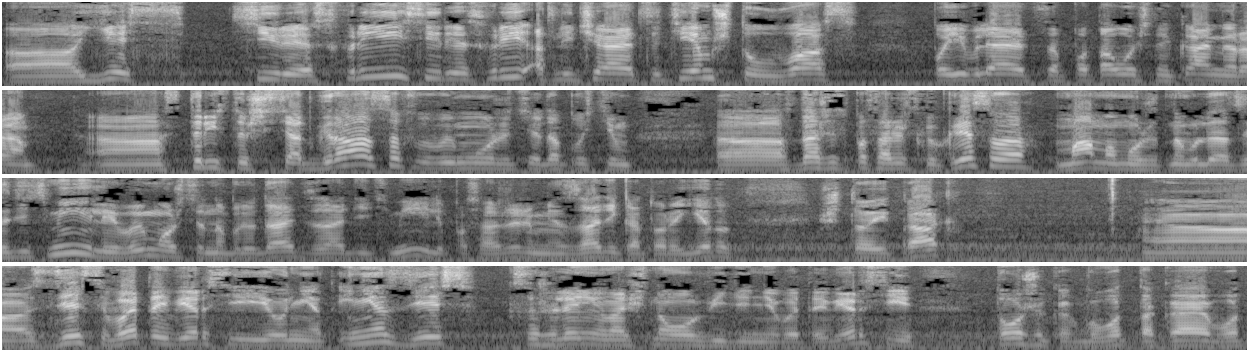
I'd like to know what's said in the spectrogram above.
А, есть Series Free. Series Free отличается тем, что у вас появляется потолочная камера э, с 360 градусов, и вы можете, допустим, э, даже с пассажирского кресла мама может наблюдать за детьми, или вы можете наблюдать за детьми или пассажирами сзади, которые едут, что и как. Э, здесь в этой версии ее нет. И нет здесь, к сожалению, ночного видения в этой версии. Тоже как бы вот такая вот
